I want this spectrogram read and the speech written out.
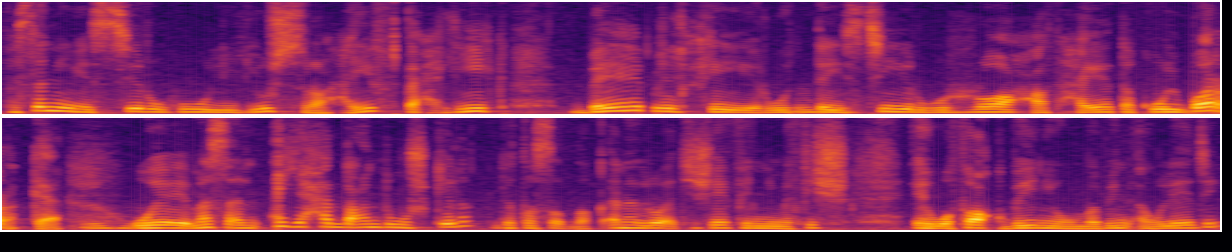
فسنيسره لليسرى. هيفتح ليك باب الخير والتيسير والراحة في حياتك والبركة. ومثلا أي حد عنده مشكلة يتصدق. أنا دلوقتي شايف إن مفيش آه، وفاق بيني وما بين أولادي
